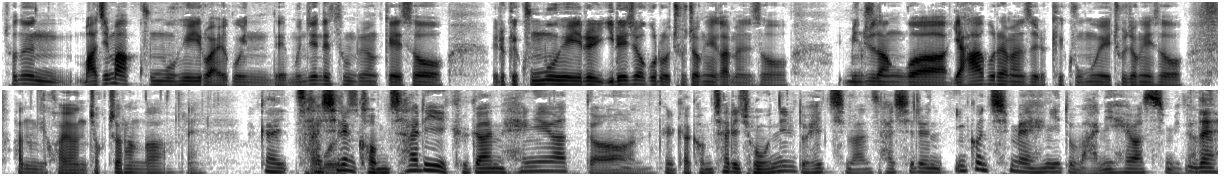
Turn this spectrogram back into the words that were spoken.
저는 마지막 국무회의로 알고 있는데 문재인 대통령께서 이렇게 국무회의를 이례적으로 조정해가면서 민주당과 야합을 하면서 이렇게 국무회의 조정해서 하는 게 과연 적절한가? 네. 그러니까 사실은 검찰이 그간 행해왔던 그러니까 검찰이 좋은 일도 했지만 사실은 인권 침해 행위도 많이 해왔습니다. 네.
